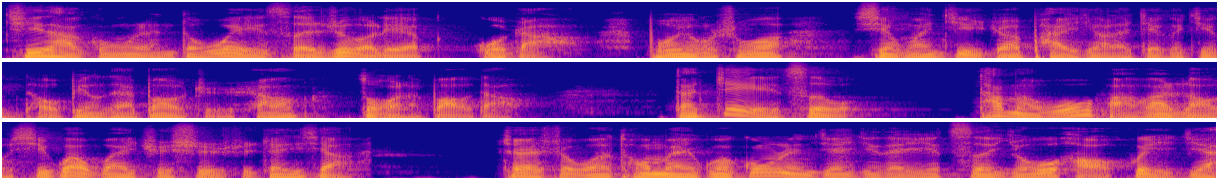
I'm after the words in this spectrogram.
其他工人都为此热烈鼓掌。不用说，新闻记者拍下了这个镜头，并在报纸上做了报道。但这一次，他们无法按老习惯歪曲事实真相。这是我同美国工人阶级的一次友好会见，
